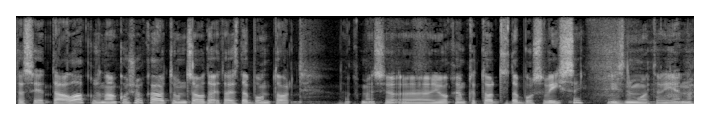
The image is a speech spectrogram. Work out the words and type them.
tas iet tālāk uz nākošo kārtu, un zaudētājs dabūna torti. Mēs jokam, ka tortes dabūs visi, izņemot vienu.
